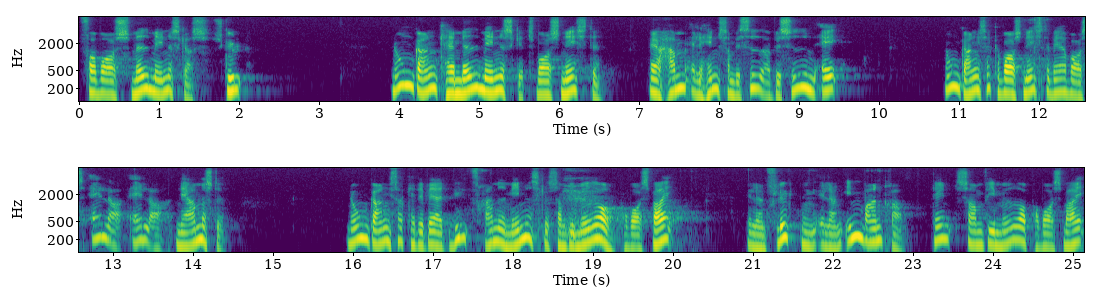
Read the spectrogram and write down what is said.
for vores medmenneskers skyld. Nogle gange kan medmennesket, vores næste, være ham eller hende, som vi sidder ved siden af. Nogle gange så kan vores næste være vores aller, aller nærmeste. Nogle gange så kan det være et vildt fremmed menneske, som vi møder på vores vej, eller en flygtning eller en indvandrer. Den, som vi møder på vores vej,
